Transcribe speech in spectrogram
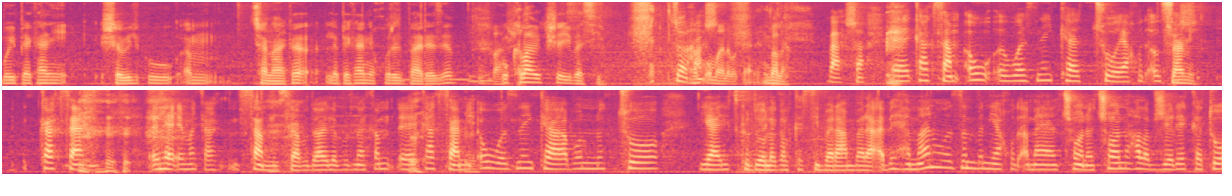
بۆی پێکانی شەویلک و ئەم چەناکە لە پێکانی قورس پارێزێ و کڵاوی کشەی بەسی هەم ئۆمانە بەکارێ بڵێ باشە کاکسام ئەو وەزنەی کە چۆ یاخود ئەو سامی کاکسامی لە ئێمە سام نووسرا بوو دوای لە بردنەکەم کاکسامی ئەو وەزنەی کە بۆ تۆ یاریت کردوە لەگەڵ کەسی بەرامبەرا ئەبێ هەمان وەزن بن یاخود ئەمایان چۆنە چۆن هەڵەبژێرێ کە تۆ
